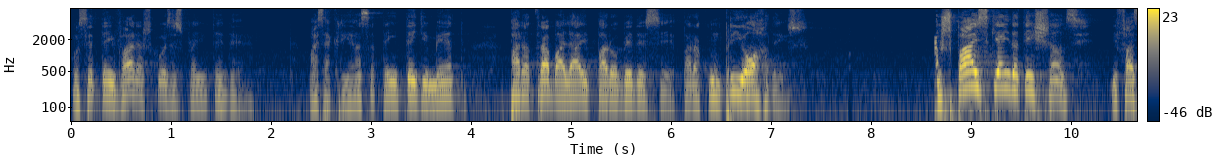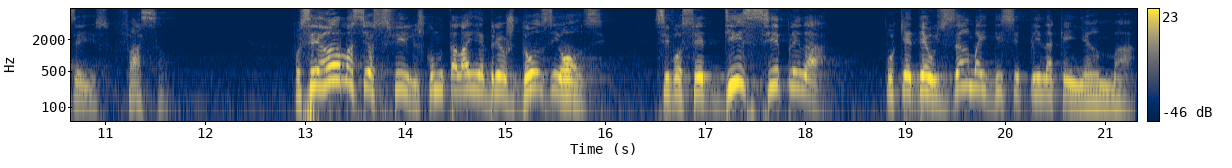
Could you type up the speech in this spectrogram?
você tem várias coisas para entender. Mas a criança tem entendimento para trabalhar e para obedecer, para cumprir ordens. Os pais que ainda têm chance de fazer isso, façam. Você ama seus filhos, como está lá em Hebreus 12, 11. Se você disciplinar, porque Deus ama e disciplina quem ama.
